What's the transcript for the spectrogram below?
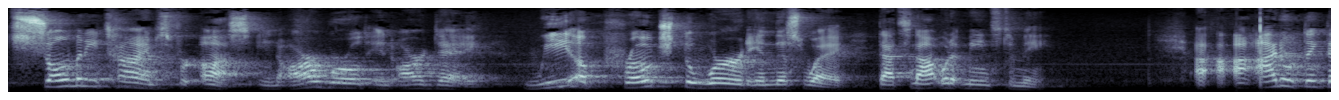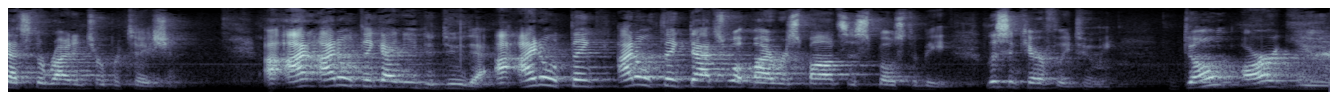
so many times for us in our world, in our day, we approach the Word in this way. That's not what it means to me. I, I, I don't think that's the right interpretation. I, I don't think I need to do that. I, I, don't think, I don't think that's what my response is supposed to be. Listen carefully to me. Don't argue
